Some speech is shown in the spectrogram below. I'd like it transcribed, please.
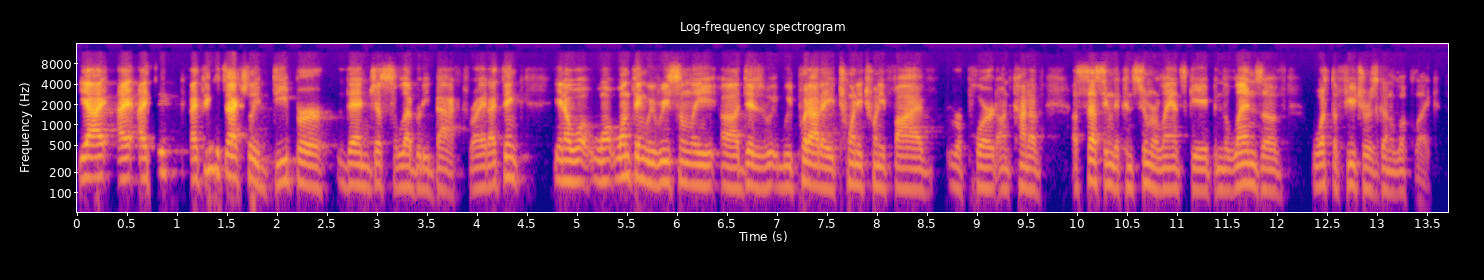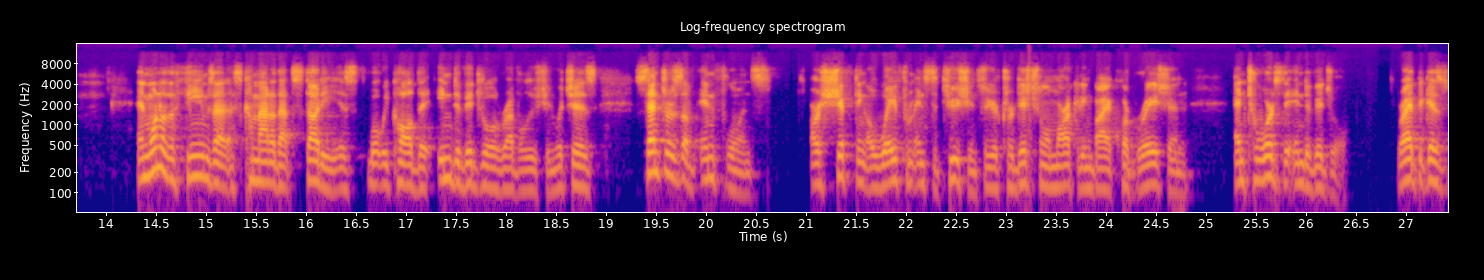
Yeah i i think i think it's actually deeper than just celebrity backed right? I think you know what, one thing we recently uh, did is we, we put out a 2025 report on kind of assessing the consumer landscape in the lens of what the future is going to look like and one of the themes that has come out of that study is what we call the individual revolution, which is centers of influence are shifting away from institutions, so your traditional marketing by a corporation, and towards the individual, right? Because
